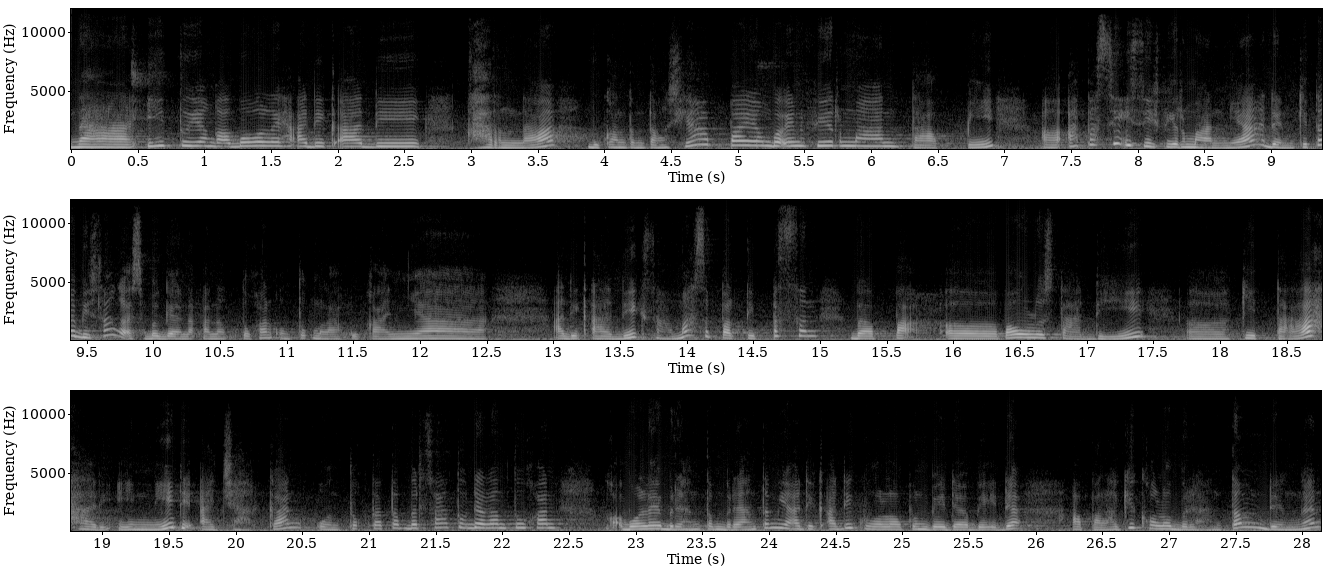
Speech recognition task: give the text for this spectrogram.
Nah, itu yang nggak boleh adik-adik, karena bukan tentang siapa yang bawain firman, tapi uh, apa sih isi firmannya dan kita bisa nggak sebagai anak-anak Tuhan untuk melakukannya. Adik-adik sama seperti pesan Bapak uh, Paulus tadi, uh, kita hari ini diajarkan untuk tetap bersatu dalam Tuhan. Kok boleh berantem-berantem ya adik-adik walaupun beda-beda apalagi kalau berantem dengan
